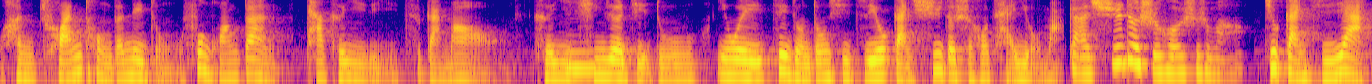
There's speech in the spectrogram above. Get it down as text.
很传统的那种凤凰蛋，它可以治感冒，可以清热解毒。因为这种东西只有赶虚的时候才有嘛。赶虚的时候是什么？就赶集呀。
